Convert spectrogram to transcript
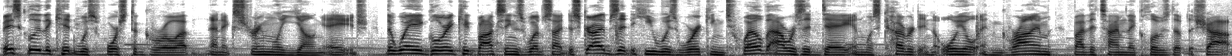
Basically, the kid was forced to grow up at an extremely young age. The way Glory Kickboxing's website describes it, he was working 12 hours a day and was covered in oil and grime by the time they closed up the shop.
